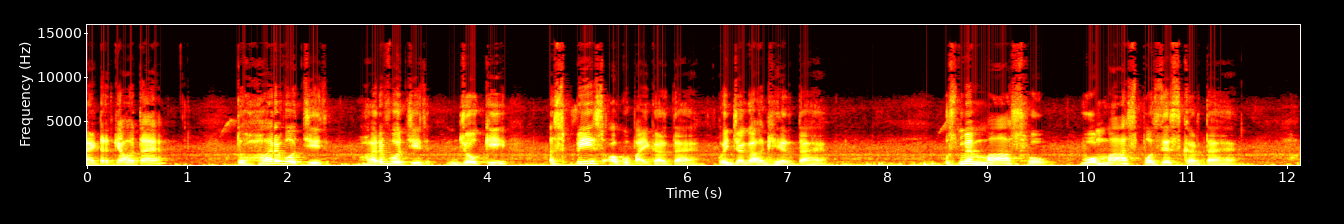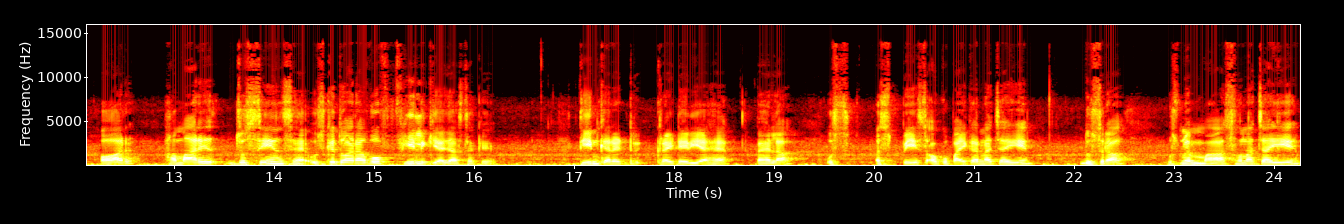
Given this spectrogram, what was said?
matter क्या होता है? तो हर वो चीज़, हर वो चीज़ जो कि स्पेस ऑक्यूपाई करता है, कोई जगह घेरता है, उसमें मास हो, वो मास पोजेस करता है, और हमारे जो सेंस है, उसके द्वारा वो फील किया जा सके। तीन क्राइटेरिया है। पहला, उस स्पेस ऑक्यूपाई करना चाहिए। दूसरा, उसमें मास होना चाहिए।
